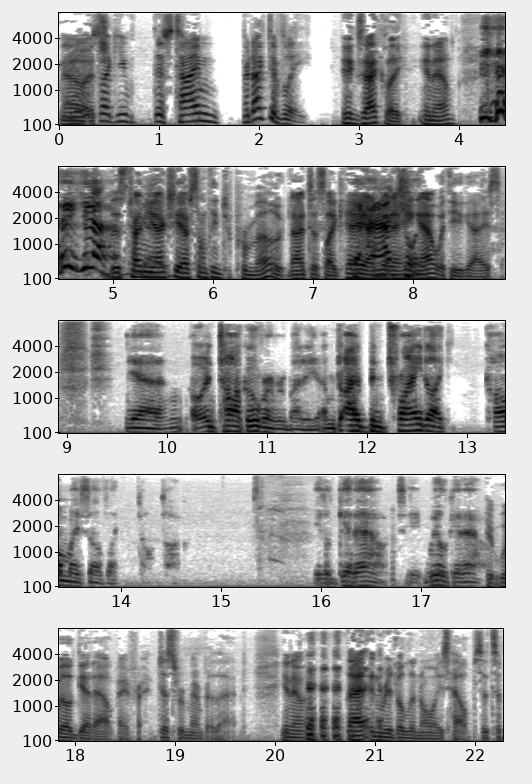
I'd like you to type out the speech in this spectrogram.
No, it it's like you this time productively. exactly. You know, yeah. this time you actually have something to promote, not just like, hey, Yeah, I'm going to hang out with you guys. Yeah. Oh, and talk over everybody. I'm. I've been trying to like calm myself. Like, don't talk. It'll get out. It will get out. It will get out, my friend. Just remember that. You know that and Ritalin always helps. It's a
